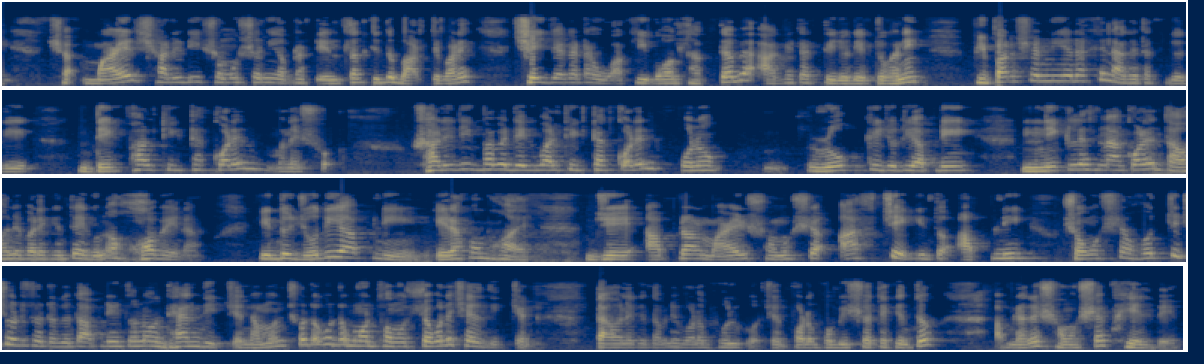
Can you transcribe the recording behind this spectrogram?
মায়ের শারীরিক সমস্যা নিয়ে আপনার টেনশন কিন্তু বাড়তে পারে। সেই জায়গাটা ওয়াকিবল থাকতে হবে। আগে থাকতে যদি একটুখানি প্রিপারেশন নিয়ে রাখেন, আগে থাকতে যদি দেখভাল ঠিকঠাক করেন মানে শারীরিকভাবে দেখভাল ঠিকঠাক করেন, কোনো রোগকে যদি আপনি নেকলেস না করেন, তাহলে পরে কিন্তু এগুলো হবে না। কিন্তু যদি আপনি এরকম হয় যে আপনার মায়ের সমস্যা আসছে, কিন্তু আপনি সমস্যা হচ্ছে ছোট ছোট, কিন্তু আপনি কোনো ধ্যান দিচ্ছেন এমন ছোট ছোট মোট সমস্যা বলে ছেড়ে দিচ্ছেন, তাহলে কিন্তু আপনি বড় ভুল করছেন বড় ভবিষ্যতে কিন্তু আপনাকে সমস্যা ফেলবে।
